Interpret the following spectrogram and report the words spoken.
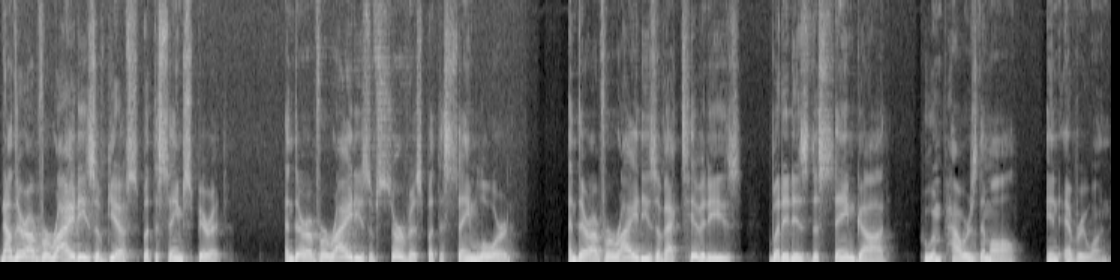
Now, there are varieties of gifts, but the same Spirit. And there are varieties of service, but the same Lord and there are varieties of activities, but it is the same God who empowers them all in everyone.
